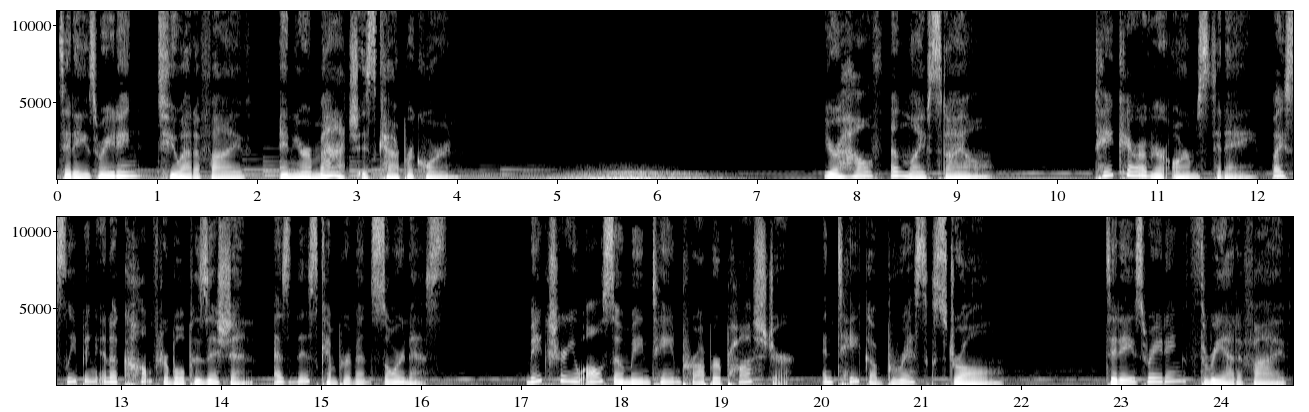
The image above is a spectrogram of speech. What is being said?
Today's rating 2 out of 5, and your match is Capricorn. Your health and lifestyle. Take care of your arms today by sleeping in a comfortable position, as this can prevent soreness. Make sure you also maintain proper posture and take a brisk stroll. Today's rating 3 out of 5,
